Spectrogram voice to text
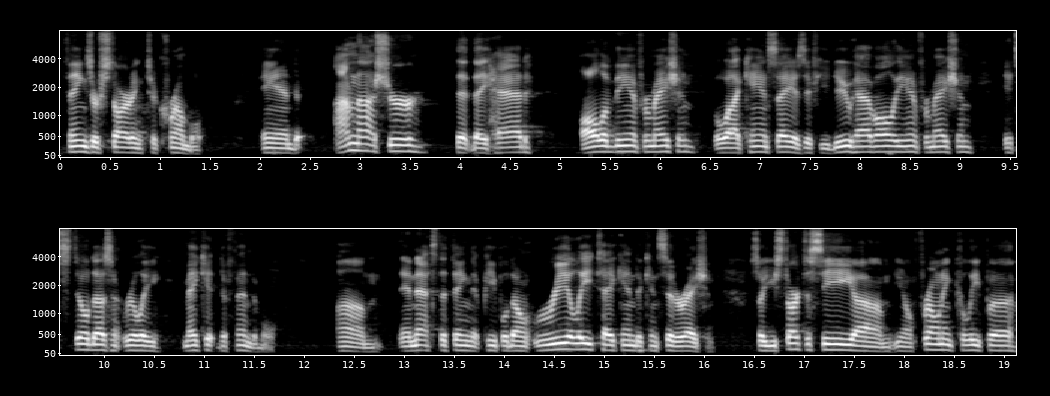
things are starting to crumble. And I'm not sure that they had all of the information, but what I can say is if you do have all the information, it still doesn't really make it defendable. Um, and that's the thing that people don't really take into consideration. So you start to see, um, you know, Froning, Khalipa,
